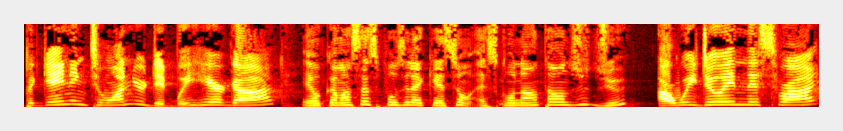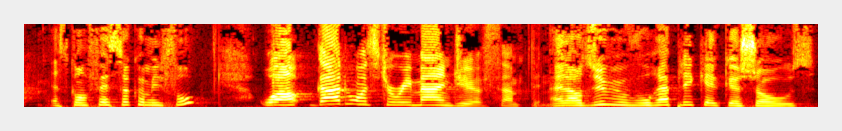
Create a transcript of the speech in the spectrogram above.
beginning to wonder, did we hear God? Et on commençait à se poser la question, est-ce qu'on a entendu Dieu? Are we doing this right? Est-ce qu'on fait ça comme il faut? Well, God wants to remind you of something. Alors Dieu veut vous rappeler quelque chose.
